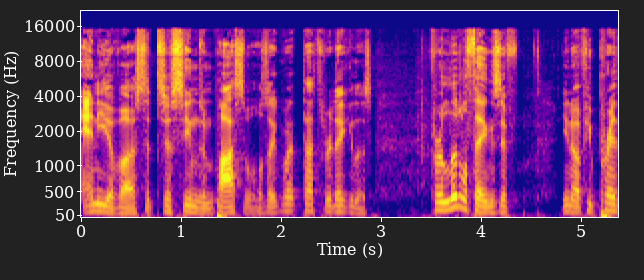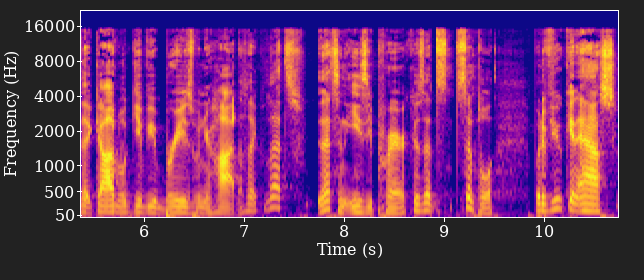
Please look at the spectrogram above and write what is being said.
any of us, it just seems impossible. It's like, what? That's ridiculous. For little things, if, you know, if you pray that God will give you a breeze when you're hot, it's like, well, that's, that's an easy prayer because that's simple. But if you can ask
